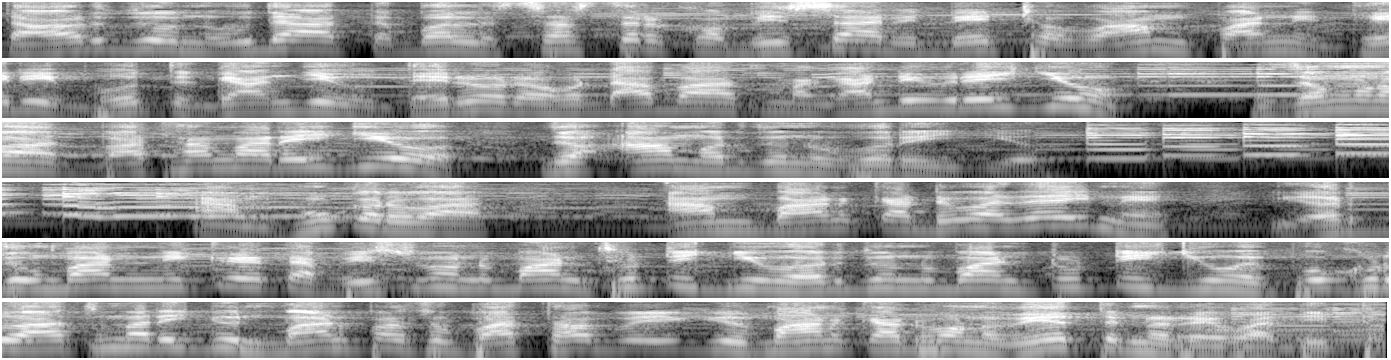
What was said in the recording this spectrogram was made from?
તો અર્જુન ઉદાત બલ શસ્ત્ર કો બિસારી બેઠો વામ પાની થેરી ભૂત ગાંજી ધેરો રહો, ડાબા હાથમાં ગાંડી રહી ગયો, જમણો હાથ ભાથામાં રહી ગયો, જો આમ અર્જુન ઊભો રહી ગયો. આમ શું કરવા? આમ બાણ કાઢવા જાય ને એ અર્ધું બાણ નીકળે તા ભીષ્મનું બાણ છૂટી ગયું, અર્જુનનું બાણ તૂટી ગયું હોય પુખડું હાથમાં રહી ગયું બાણ પાછું ભાથા પડી ગયું, બાણ કાઢવાનો વેત ન રહેવા દીધો.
